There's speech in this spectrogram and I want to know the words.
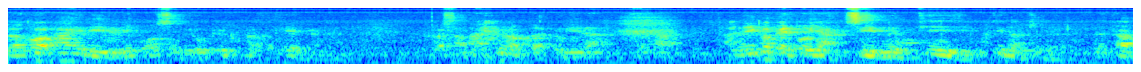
แล้วก็ถ้าให้ดีนี้ผมส่งวิดีโอคลิปมาประเทศกันะก็สามารถขึ้นมาเปิดตรงนี้ได้นะครับ อันนี้ก็เป็นตัวอย่างซีนหนึ่งที่ที่นำเสนอนะครับ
